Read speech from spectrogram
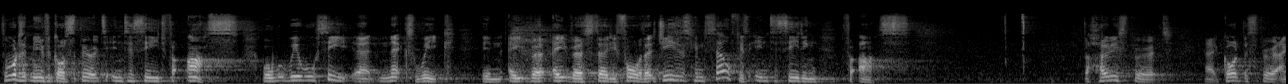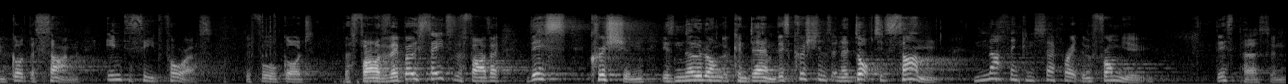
So, what does it mean for God's Spirit to intercede for us? Well, we will see uh, next week in 8, 8 verse 34 that Jesus himself is interceding for us. The Holy Spirit, uh, God the Spirit, and God the Son intercede for us before God the Father. They both say to the Father, This Christian is no longer condemned. This Christian's an adopted son. Nothing can separate them from you. This person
